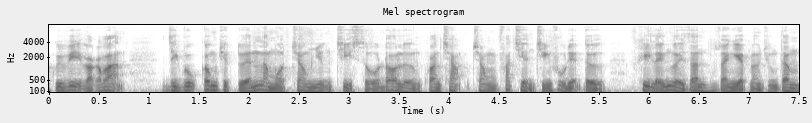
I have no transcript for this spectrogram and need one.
quý vị và các bạn, dịch vụ công trực tuyến là một trong những chỉ số đo lường quan trọng trong phát triển chính phủ điện tử khi lấy người dân, doanh nghiệp làm trung tâm.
